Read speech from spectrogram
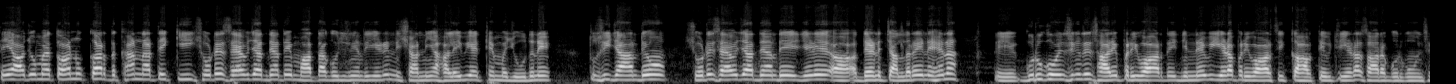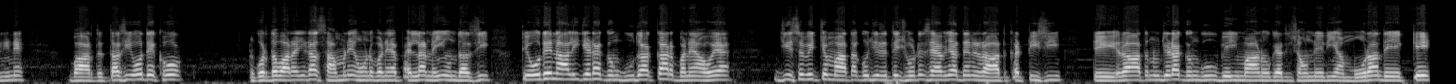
ਤੇ ਆਜੋ ਮੈਂ ਤੁਹਾਨੂੰ ਘਰ ਦਿਖਾਣਾ ਤੇ ਕੀ ਛੋਟੇ ਸਾਹਿਬਜ਼ਾਦਿਆਂ ਤੇ ਮਾਤਾ ਗੁਜਰੀਆਂ ਦੇ ਜਿਹੜੇ ਨਿਸ਼ਾਨੀਆਂ ਹਲੇ ਵੀ ਇੱਥੇ ਮੌਜੂਦ ਨੇ। ਤੁਸੀਂ ਜਾਣਦੇ ਹੋ ਛੋਟੇ ਸਾਹਿਬਜ਼ਾਦਿਆਂ ਦੇ ਜਿਹੜੇ ਦਿਨ ਚੱਲ ਰਹੇ ਨੇ, ਹੈਨਾ? ਤੇ ਗੁਰੂ ਗੋਬਿੰਦ ਸਿੰਘ ਦੇ ਸਾਰੇ ਪਰਿਵਾਰ ਦੇ ਜਿੰਨੇ ਵੀ ਜਿਹੜਾ ਪਰਿਵਾਰ ਸੀ, ਇੱਕ ਹਫ਼ਤੇ ਵਿੱਚ ਜਿਹੜਾ ਸਾਰਾ ਗੁਰੂ ਗੋਬਿੰਦ ਸਿੰਘ ਨੇ ਵਾਰ ਦਿੱਤਾ ਸੀ। ਉਹ ਦੇਖੋ, ਗੁਰਦੁਆਰਾ ਜਿਹੜਾ ਸਾਹਮਣੇ ਹੁਣ ਬਣਿਆ, ਪਹਿਲਾਂ ਨਹੀਂ ਹੁੰਦਾ ਸੀ ਤੇ ਉਹਦੇ ਨਾਲ ਹੀ ਜਿਹੜਾ ਗੰਗੂ ਦਾ ਘਰ ਬਣਿਆ ਹੋਇਆ, ਜਿਸ ਵਿੱਚ ਮਾਤਾ ਗੁਜਰੇ ਤੇ ਛੋਟੇ ਸਾਹਿਬਜ਼ਾਦੇ ਨੇ ਰਾਤ ਕੱਟੀ ਸੀ ਤੇ ਰਾਤ ਨੂੰ ਜਿਹੜਾ ਗੰਗੂ ਬੇਈਮਾਨ ਹੋ ਗਿਆ ਸੀ, ਸੋਨੇ ਦੀਆਂ ਮੋਹਰਾਂ ਦੇਖ ਕੇ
